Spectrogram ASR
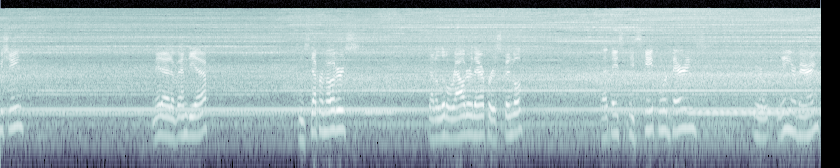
machine made out of MDF. Some stepper motors. Got a little router there for a spindle. That basically skateboard bearings for linear bearings.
